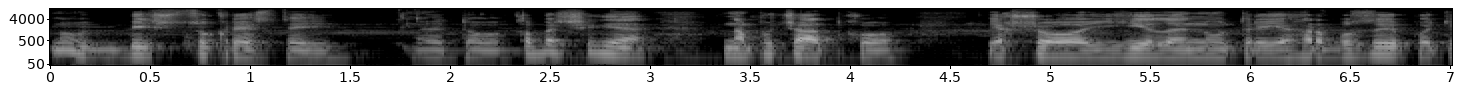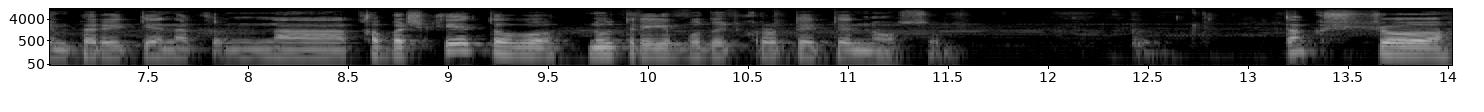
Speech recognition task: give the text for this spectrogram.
ну, більш цукристий. е, То кабачки на початку, якщо їли нутрії гарбузи, потім перейти на, на кабачки, то нутрії будуть крутити носом. Так що,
